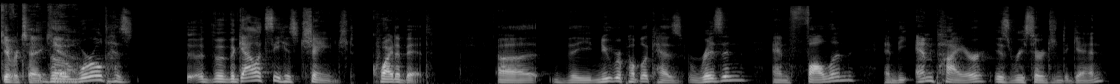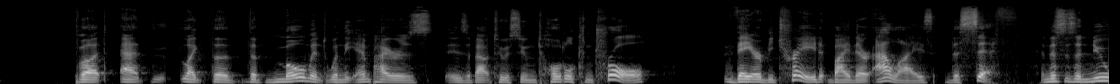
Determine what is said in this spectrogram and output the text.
Give or take. the yeah. world has the the galaxy has changed quite a bit. Uh, the New Republic has risen and fallen, and the Empire is resurgent again. But at like the the moment when the Empire is is about to assume total control, they are betrayed by their allies, the Sith. And this is a new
